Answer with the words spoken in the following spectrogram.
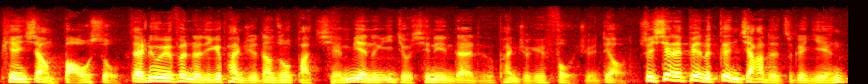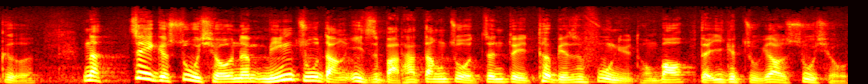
偏向保守，在六月份的一个判决当中，把前面那个一九七零年代的判决给否决掉了，所以现在变得更加的这个严格。那这个诉求呢，民主党一直把它当做针对特别是妇女同胞的一个主要的诉求，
